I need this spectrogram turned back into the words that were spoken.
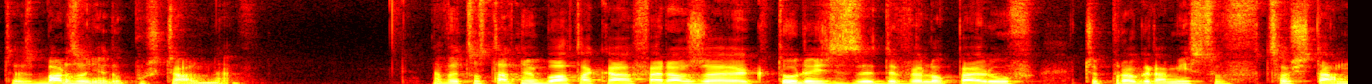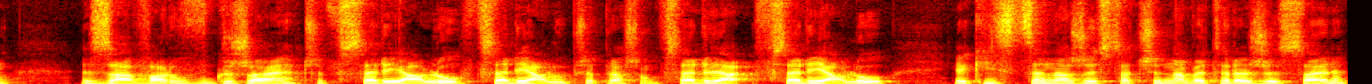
To jest bardzo niedopuszczalne. Nawet ostatnio była taka afera, że któryś z deweloperów czy programistów coś tam zawarł w grze, czy w serialu, w serialu, przepraszam, w, seria, w serialu, jakiś scenarzysta, czy nawet reżyser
